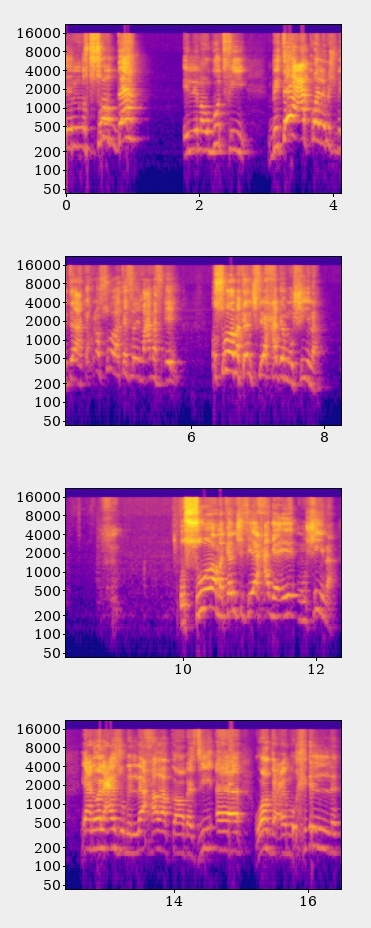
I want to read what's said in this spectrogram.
إن الصوت ده اللي موجود فيه بتاعك ولا مش بتاعك؟ إحنا الصورة هتفرق معانا في إيه؟ الصورة ما كانش فيها حاجة مشينة. الصورة ما كانش فيها حاجة إيه؟ مشينة. يعني والعياذ بالله حركة بذيئة وضع مخل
